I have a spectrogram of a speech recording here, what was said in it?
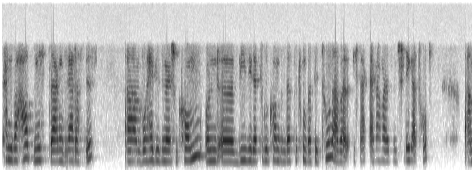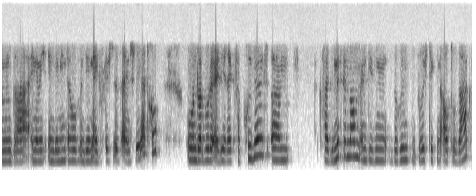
kann überhaupt nicht sagen, wer das ist, ähm, woher diese Menschen kommen und äh, wie sie dazu gekommen sind, das zu tun, was sie tun. Aber ich sage einfach mal, es sind Schlägertrupps. Ähm, da nämlich in dem Hinterhof, in dem er geflüchtet ist, ein Schlägertrupp. Und dort wurde er direkt verprügelt, ähm, quasi mitgenommen in diesem berühmten, berüchtigten Auto Sachs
